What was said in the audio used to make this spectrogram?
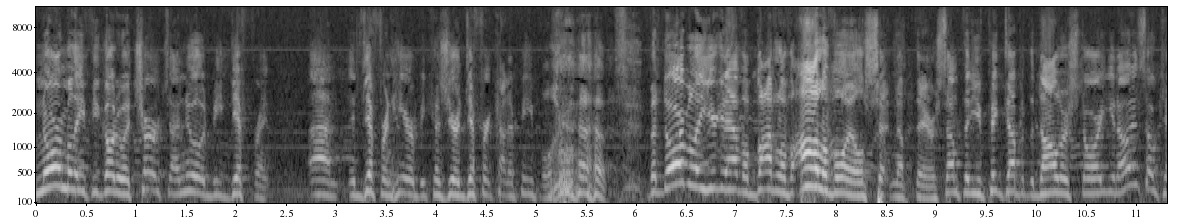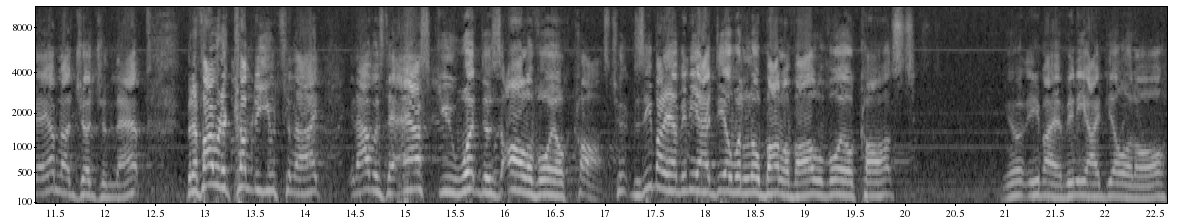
normally, if you go to a church, I knew it would be different. Um, different here because you're a different kind of people. but normally you're going to have a bottle of olive oil sitting up there, something you picked up at the dollar store. You know, it's okay. I'm not judging that. But if I were to come to you tonight and I was to ask you, what does olive oil cost? Does anybody have any idea what a little bottle of olive oil costs? You know, anybody have any idea at all?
